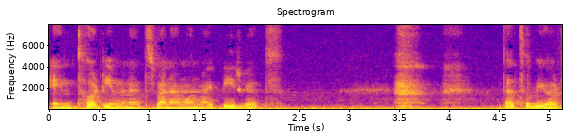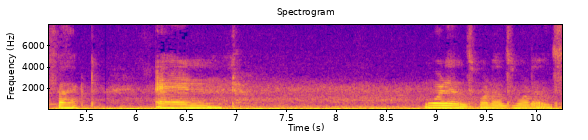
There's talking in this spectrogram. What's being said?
in 30 minutes when I'm on my periods. That's a weird fact. And what else? What else? What else?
